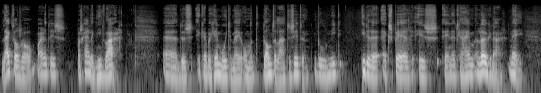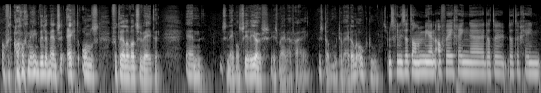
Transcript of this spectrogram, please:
lijkt wel zo, maar het is waarschijnlijk niet waar. Uh, dus ik heb er geen moeite mee om het dan te laten zitten. Ik bedoel, niet iedere expert is in het geheim een leugenaar. Nee, over het algemeen willen mensen echt ons vertellen wat ze weten. En ze nemen ons serieus, is mijn ervaring. Dus dat moeten wij dan ook doen. Dus misschien is dat dan meer een afweging uh, dat, er, dat er geen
